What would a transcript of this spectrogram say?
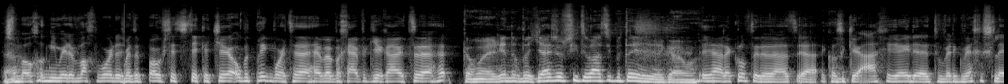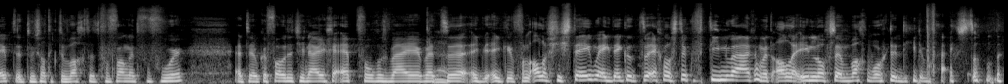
Dus we mogen ook niet meer de wachtwoorden met een post-it stickertje op het prikbord uh, hebben, begrijp ik hieruit. Uh. Ik kan me herinneren dat jij zo'n situatie bent tegengekomen. Ja, dat klopt inderdaad. Ja, ik was een keer aangereden en toen werd ik weggesleept. En toen zat ik te wachten, het vervangend vervoer. En toen heb ik een fotootje naar je geappt volgens mij met ja. uh, ik, ik, van alle systemen. Ik denk dat het echt wel een stuk of tien waren met alle inlogs en wachtwoorden die erbij stonden.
